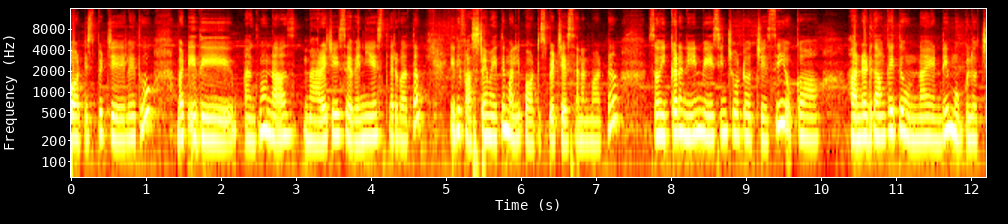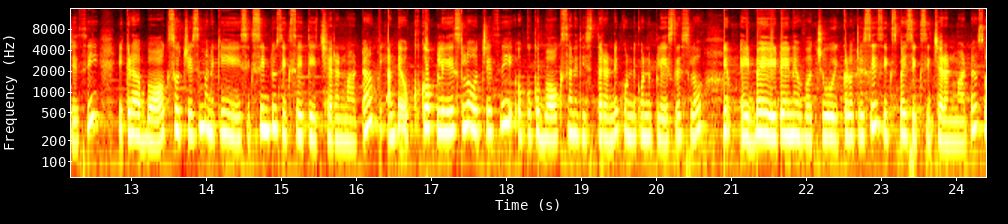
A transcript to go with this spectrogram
పార్టిసిపేట్ చేయలేదు. బట్ ఇది మ్యాక్సిమం నా మ్యారేజ్ అయ్యి సెవెన్ ఇయర్స్ తర్వాత ఇది ఫస్ట్ టైం అయితే మళ్ళీ పార్టిసిపేట్ చేశానమాట సో ఇక్కడ నేను వేసిన చోట వచ్చేసి ఒక హండ్రెడ్ దాకా అయితే ఉన్నాయండి. ముగ్గులు వచ్చేసి. ఇక్కడ బాక్స్ వచ్చేసి మనకి సిక్స్ ఇంటూ సిక్స్ అయితే ఇచ్చారనమాట అంటే ఒక్కొక్క ప్లేస్లో వచ్చేసి ఒక్కొక్క బాక్స్ అనేది ఇస్తారండి. కొన్ని కొన్ని ప్లేసెస్లో ఎయిట్ బై ఎయిట్ అయినా ఇవ్వచ్చు. ఇక్కడ వచ్చేసి సిక్స్ బై సిక్స్ ఇచ్చారనమాట సో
